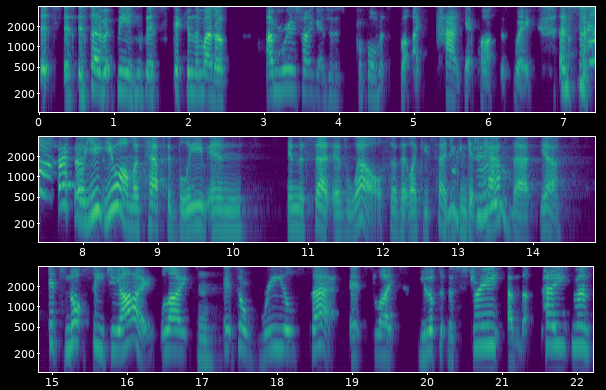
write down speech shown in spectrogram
it's, it's instead of it being this stick in the mud of I'm really trying to get into this performance, but I can't get past this wig. And so Well, you you almost have to believe in in the set as well, so that like you said, you, you can get do. past that. Yeah. It's not CGI. Like hmm. it's a real set. It's like you look at the street and the pavement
